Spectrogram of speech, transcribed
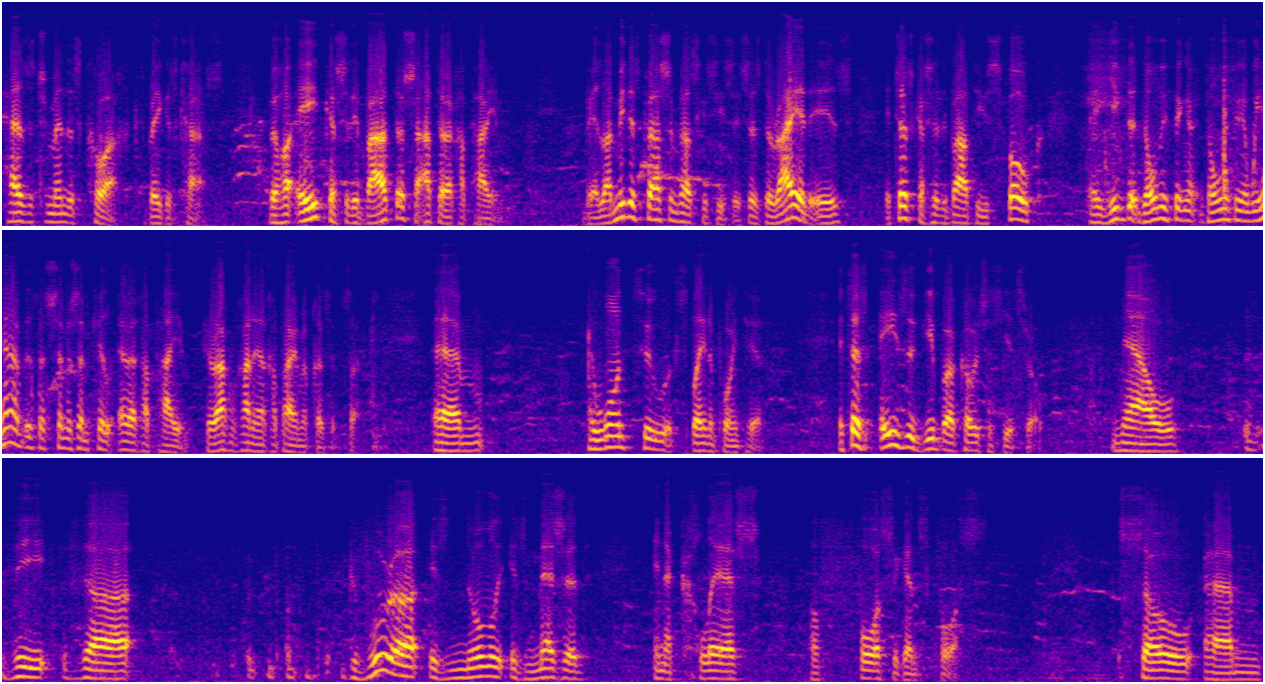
has a tremendous koach to break his kas. והעד כאשר דיברת שעת ערך אפיים. ולעמיד פרשם פסקסיסה. It says the riot is, it says כאשר דיברת, you spoke, uh, the only thing the only thing that we have is Hashem Hashem kill erech apayim. Kerach mechan erech apayim um, I want to explain a point here. It says Ezu Gibar Kodesh Yisrael. Now, the the Gevura is normally is measured in a clash of force against force. So um,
